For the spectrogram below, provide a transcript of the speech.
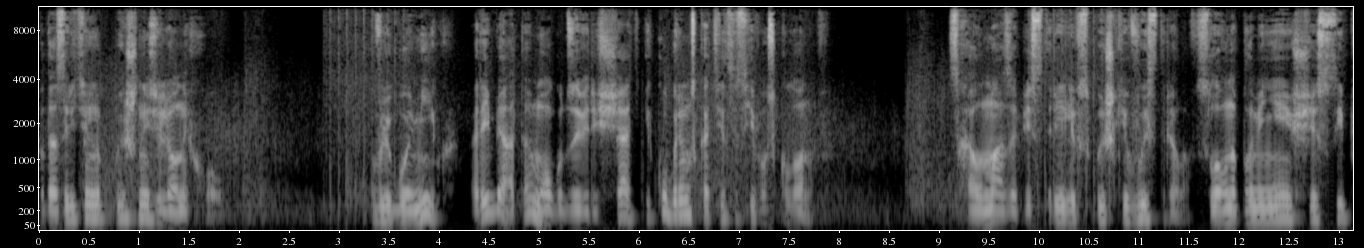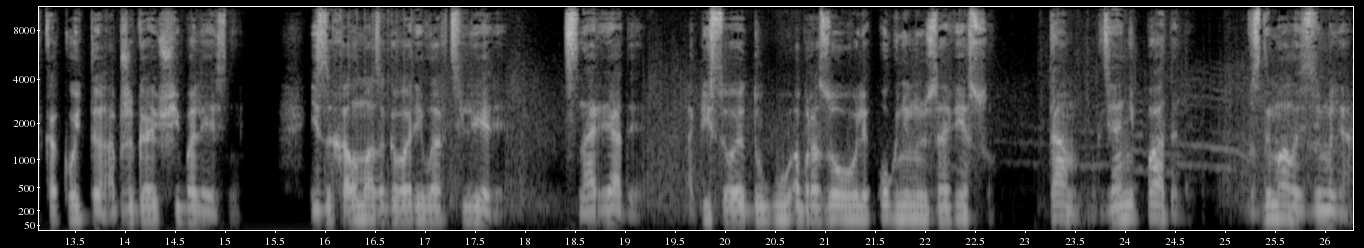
подозрительно пышный зеленый холм. В любой миг ребята могут заверещать и кубарем скатиться с его склонов. С холма запестрили вспышки выстрелов, словно пламенеющая сыпь какой-то обжигающей болезни. Из-за холма заговорила артиллерия. Снаряды, описывая дугу, образовывали огненную завесу. Там, где они падали, вздымалась земля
